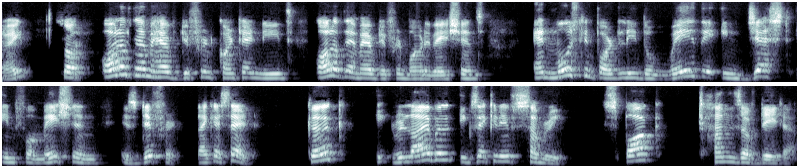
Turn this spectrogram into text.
right? So all of them have different content needs, all of them have different motivations, and most importantly, the way they ingest information is different. Like I said, Kirk, reliable executive summary. Spock, tons of data.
